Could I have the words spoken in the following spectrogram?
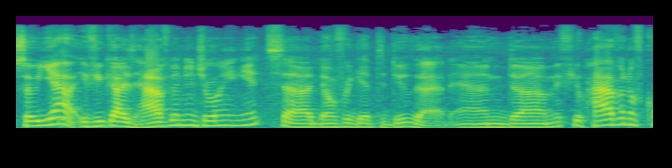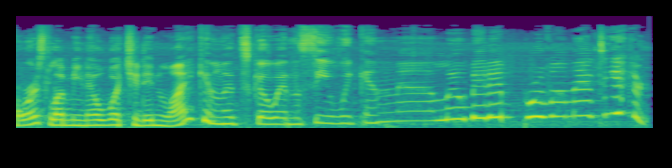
so yeah, if you guys have been enjoying it, uh, don't forget to do that. And um, if you haven't, of course, let me know what you didn't like, and let's go ahead and see if we can uh, a little bit improve on that together.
